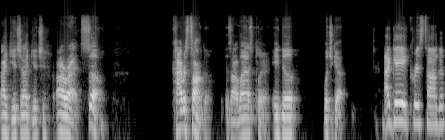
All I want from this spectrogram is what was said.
I get you. I get you. All right. So Khyiris Tonga is our last player. A Dub, what you got? I gave Chris Tonga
